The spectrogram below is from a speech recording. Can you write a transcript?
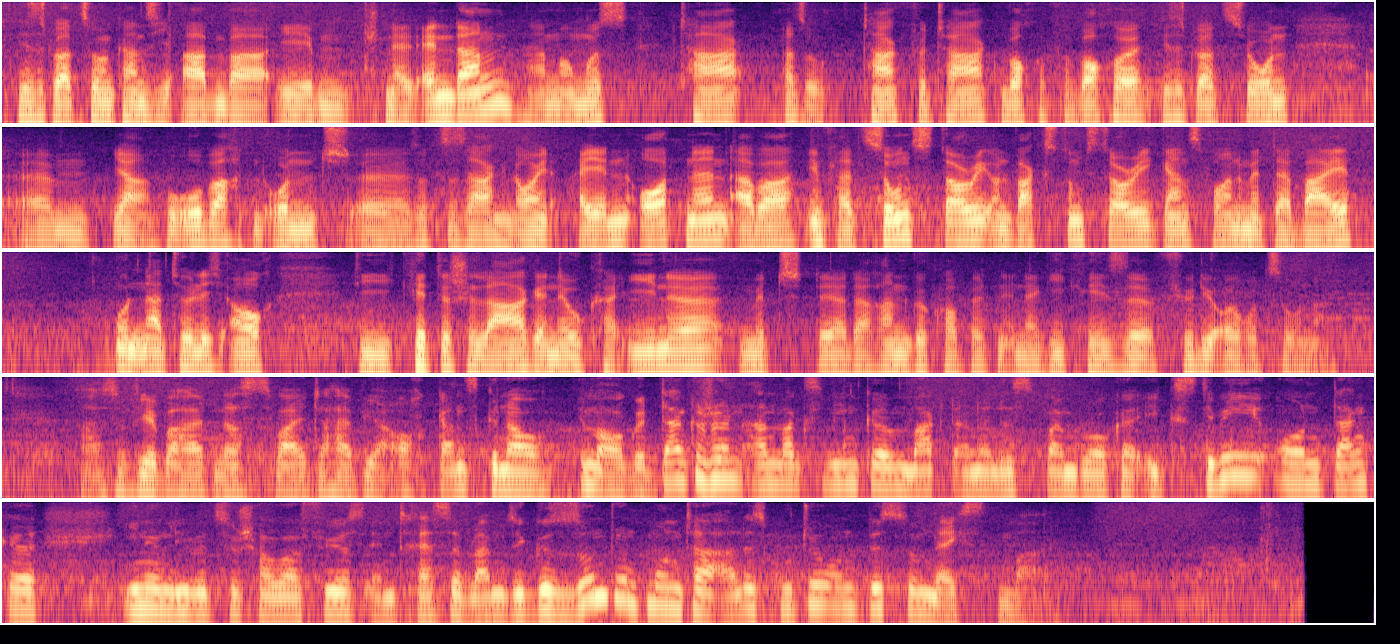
Die Situation kann sich aber eben schnell ändern. Ja, man muss Tag, also Tag für Tag, Woche für Woche die Situation ähm, ja, beobachten und äh, sozusagen neu einordnen. Aber Inflationsstory und Wachstumsstory ganz vorne mit dabei. Und natürlich auch die kritische Lage in der Ukraine mit der daran gekoppelten Energiekrise für die Eurozone. Also wir behalten das zweite Halbjahr auch ganz genau im Auge. Dankeschön an Max Winke, Marktanalyst beim Broker XTB und danke Ihnen, liebe Zuschauer, fürs Interesse. Bleiben Sie gesund und munter, alles Gute und bis zum nächsten Mal.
